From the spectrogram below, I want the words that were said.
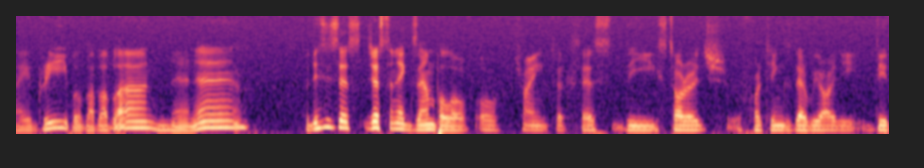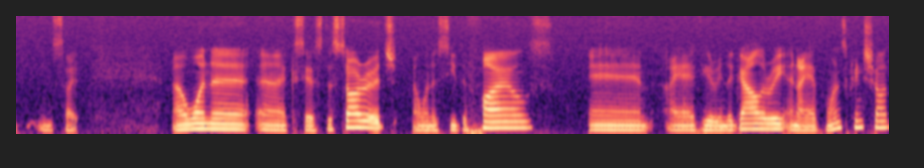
I agree. Blah blah blah blah. So this is just, an example of, of trying to access the storage for things that we already did inside. I want to uh, access the storage, I want to see the files, and I have here in the gallery, and I have one screenshot,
